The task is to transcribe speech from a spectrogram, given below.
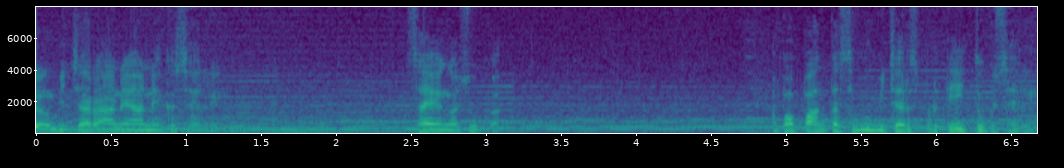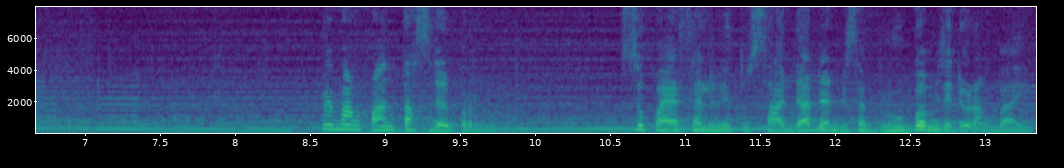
Jangan bicara aneh-aneh ke Selin. Saya nggak suka. Apa pantas ibu bicara seperti itu ke Selin? Memang pantas dan perlu. Supaya Selin itu sadar dan bisa berubah menjadi orang baik.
